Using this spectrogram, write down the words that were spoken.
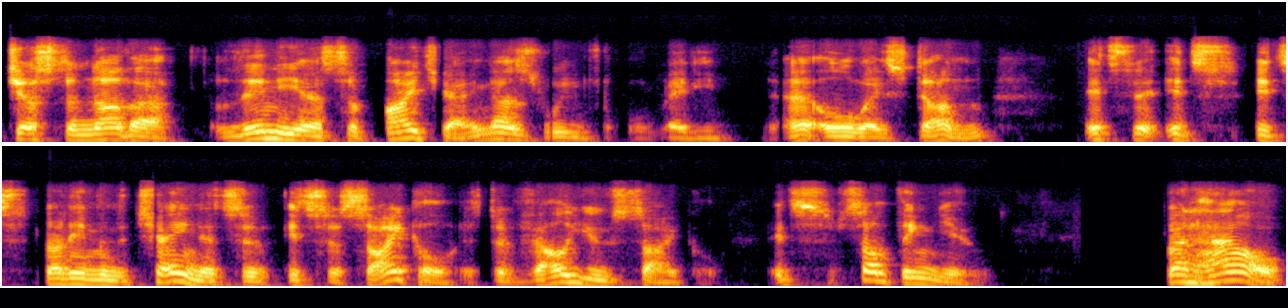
just another linear supply chain as we've already uh, always done. It's it's it's not even a chain. It's a it's a cycle. It's a value cycle. It's something new. But how?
